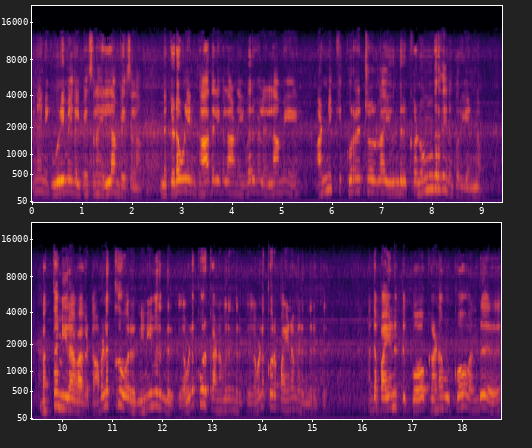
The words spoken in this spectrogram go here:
ஏன்னா இன்னைக்கு உரிமைகள் பேசலாம் எல்லாம் பேசலாம். இந்த கடவுளின் காதலிகளான இவர்கள் எல்லாமே அன்னைக்கு குரலற்றவர்களா இருந்திருக்கணுங்கிறது எனக்கு ஒரு எண்ணம். பக்த மீராவாகட்டும் அவளுக்கு ஒரு நினைவு இருந்திருக்கு அவளுக்கு ஒரு கனவு இருந்திருக்கு அவளுக்கு ஒரு பயணம் இருந்திருக்கு. அந்த பயணத்துக்கோ கனவுக்கோ வந்து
